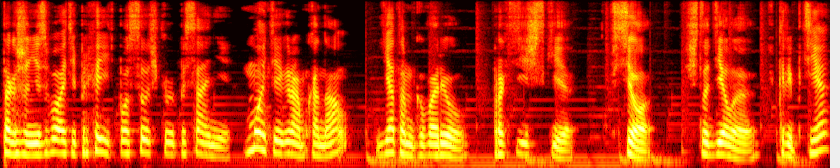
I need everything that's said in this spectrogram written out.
Также не забывайте приходить по ссылочке в описании в мой телеграм-канал. Я там говорю практически все, что делаю в крипте.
